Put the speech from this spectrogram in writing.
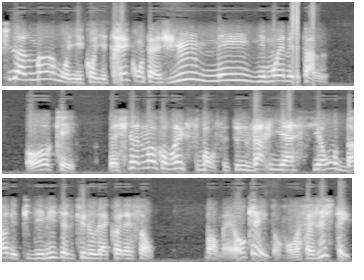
finalement, bon, il, est, il est très contagieux, mais il est moins létal. OK. Ben, finalement, on comprend que c'est bon, c'est une variation dans l'épidémie telle que nous la connaissons. Bon, ben, OK, donc on va s'ajuster.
